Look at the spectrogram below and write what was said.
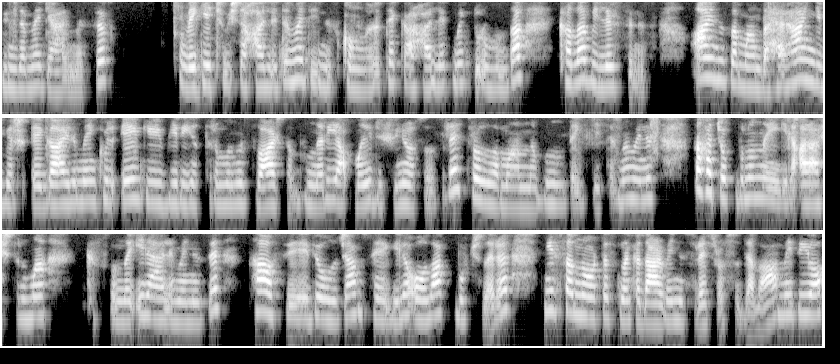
gündeme gelmesi ve geçmişte halledemediğiniz konuları tekrar halletmek durumunda kalabilirsiniz. Aynı zamanda herhangi bir e, gayrimenkul ev gibi bir yatırımınız varsa bunları yapmayı düşünüyorsanız retro zamanla bunu denk getirmemeniz daha çok bununla ilgili araştırma kısmında ilerlemenizi tavsiye ediyor olacağım sevgili oğlak burçları. Nisan'ın ortasına kadar Venüs retrosu devam ediyor.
